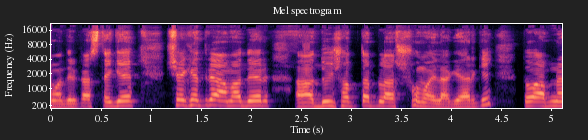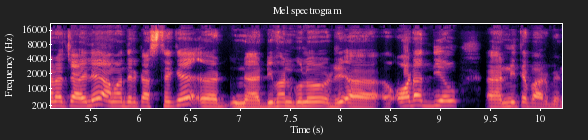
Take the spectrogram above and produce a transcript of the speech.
আমাদের কাছ থেকে। সেক্ষেত্রে আমাদের দুই সপ্তাহ প্লাস সময় লাগে আর কি। তো আপনারা চাইলে আমাদের কাছ থেকে ডিভানগুলো অর্ডার দিয়েও নিতে পারবেন।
